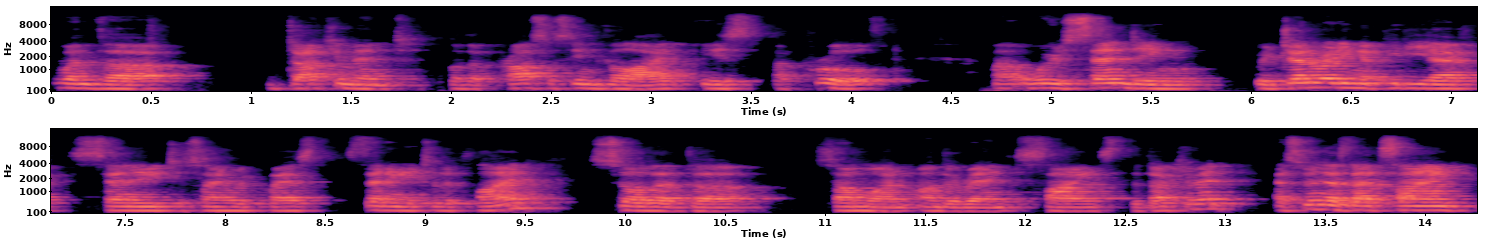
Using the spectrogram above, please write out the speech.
when the document or the processing glide is approved, uh, we're sending, we're generating a PDF, sending it to SignRequest, sending it to the client, so that the someone on the end signs the document. As soon as that's signed,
